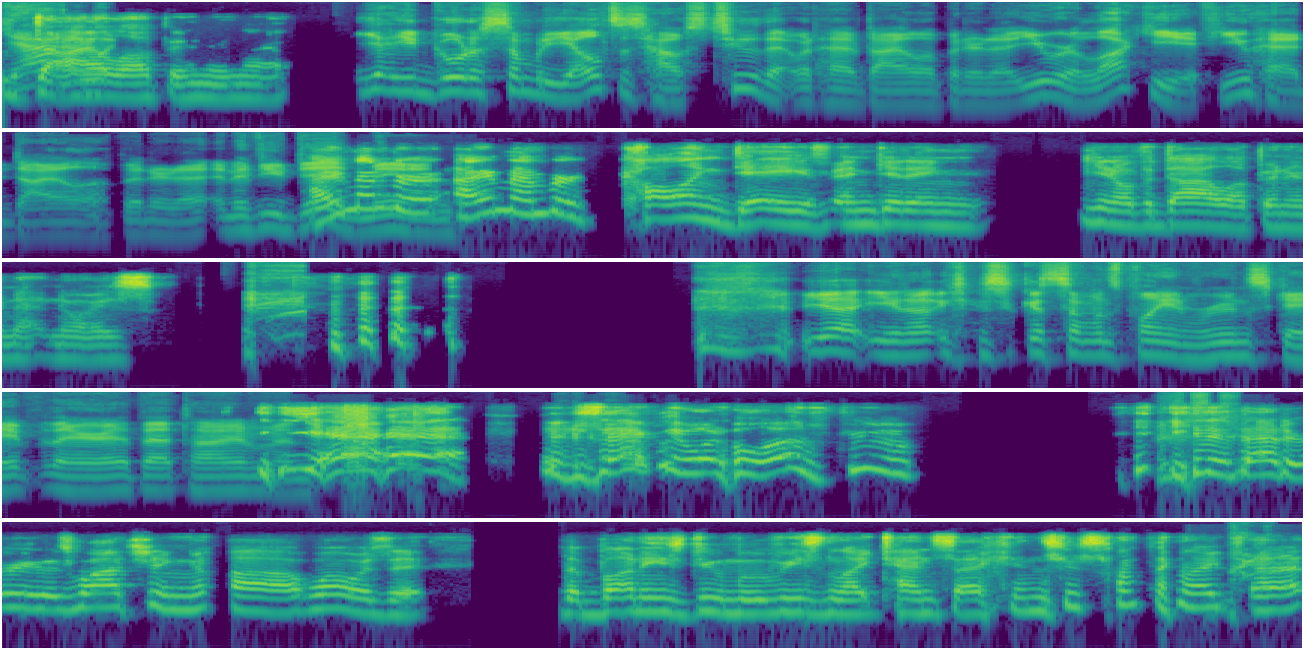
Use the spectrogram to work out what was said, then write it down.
Yeah, dial up internet. yeah, you'd go to somebody else's house too that would have dial-up internet. You were lucky if you had dial-up internet, and if you did, I remember man, I remember calling Dave and getting, you know, the dial up internet noise. yeah, you know, because someone's playing RuneScape there at that time. and- yeah, exactly what it was too. Either that or he was watching uh what was it? The bunnies do movies in like 10 seconds or something like that.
